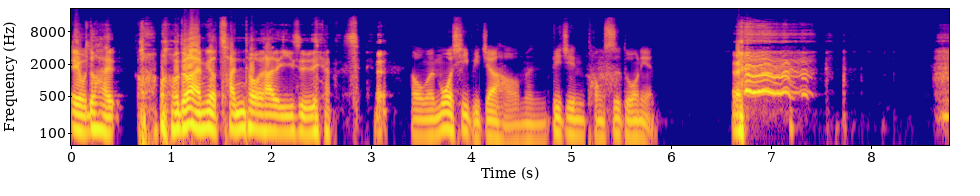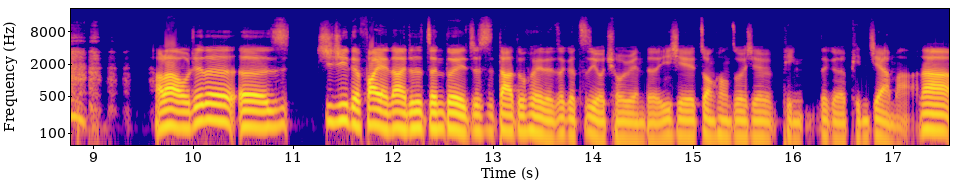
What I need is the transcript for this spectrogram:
哎，我都还 我都还没有参透他的意思这样子。好，我们默契比较好，我们毕竟同事多年。好了，我觉得呃，G G 的发言当然就是针对就是大都会的这个自由球员的一些状况做一些评这个评价嘛。那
